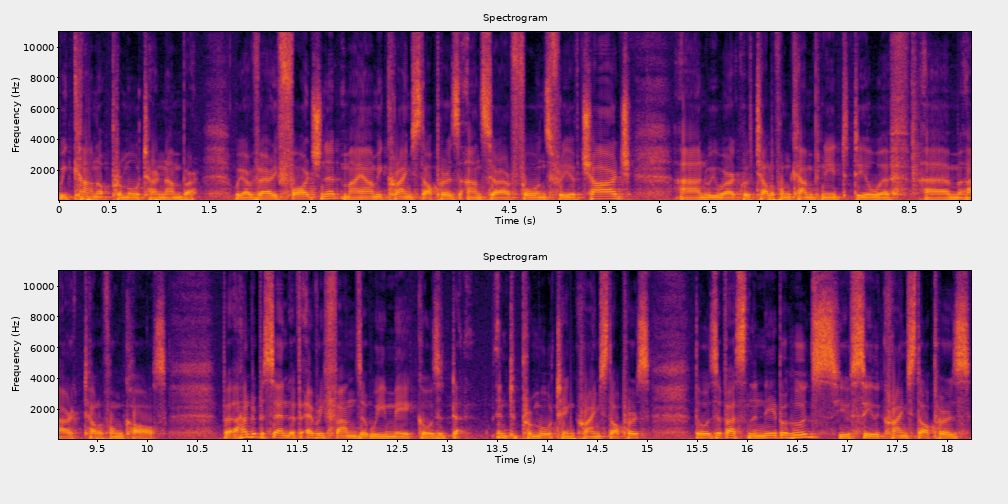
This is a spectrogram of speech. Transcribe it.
we cannot promote our number. We are very fortunate. Miami Crime Stoppers answer our phones free of charge, and we work with telephone company to deal with um, our telephone calls. But 100% of every fund that we make goes into promoting Crime Stoppers. Those of us in the neighbourhoods, you see the Crime Stoppers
